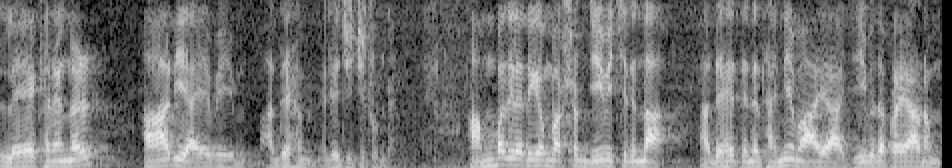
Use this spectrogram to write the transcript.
ലേഖനങ്ങൾ ആദിയായവയും അദ്ദേഹം രചിച്ചിട്ടുണ്ട്. അമ്പതിലധികം വർഷം ജീവിച്ചിരുന്ന അദ്ദേഹത്തിന്റെ ധന്യമായ ജീവിത പ്രയാണം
